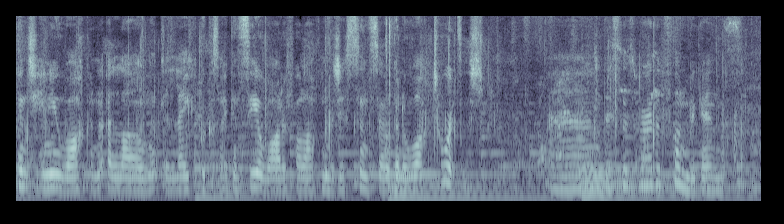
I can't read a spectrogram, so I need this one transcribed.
Continue walking along the lake because I can see a waterfall off in the distance, so I'm going to walk towards it. And this is where the fun begins.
